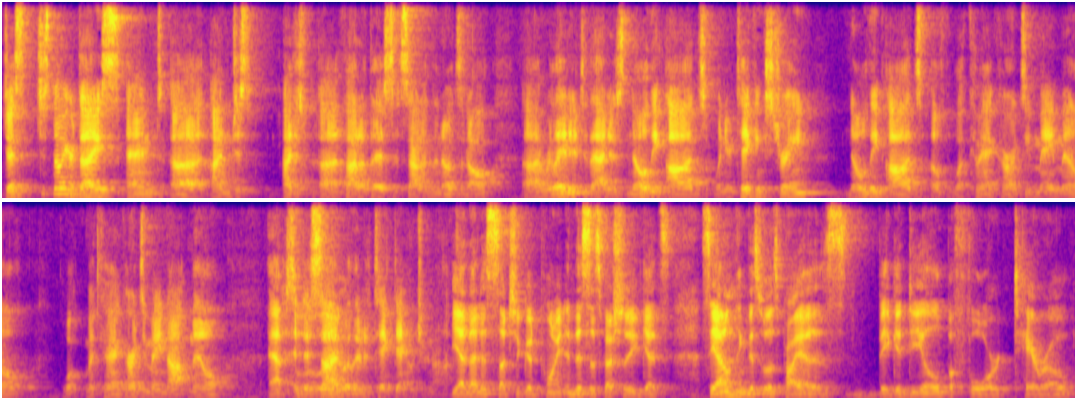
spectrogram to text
just just know your dice, and uh, I'm just I just uh, thought of this. It's not in the notes at all. Uh, related to that is know the odds when you're taking strain. Know the odds of what command cards you may mill, what command cards you may not mill, Absolutely. and decide whether to take damage or not. Yeah, that is such a good point. and this especially gets. See, I don't think this was probably as big a deal before Terro,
